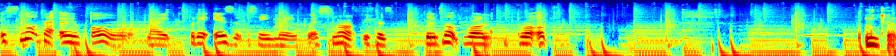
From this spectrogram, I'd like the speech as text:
it's not their own fault, like, but it is at the same way, but it's not because they've not grown brought up. Okay,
